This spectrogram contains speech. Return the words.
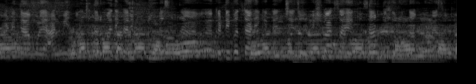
आणि त्यामुळे आम्ही आमचे धर्माधिकारी कुटुंब सुद्धा कटिबद्ध आहे की त्यांचे जो विश्वास आहे तो सार्थ करून दाखवण्यासाठी.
